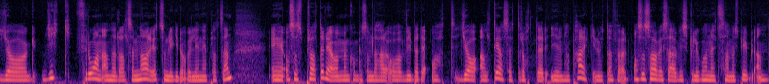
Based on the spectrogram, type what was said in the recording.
jag gick från Annedalsseminariet som ligger då vid Linnéplatsen eh, och så pratade jag med en kompis om det här och vi började och att jag alltid har sett råttor i den här parken utanför. Och så sa vi så här, vi skulle gå ner till Samhällsbibblan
